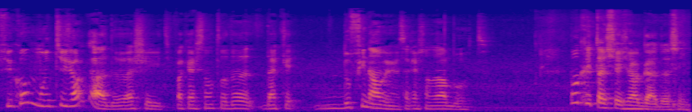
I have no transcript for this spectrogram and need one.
ficou muito jogado, eu achei, tipo, a questão toda daque... do final mesmo, essa questão do aborto. Por que tu achou jogado assim?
